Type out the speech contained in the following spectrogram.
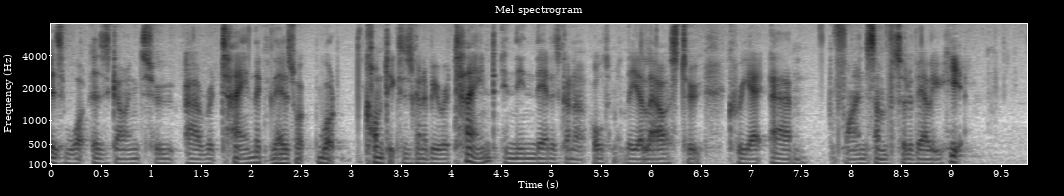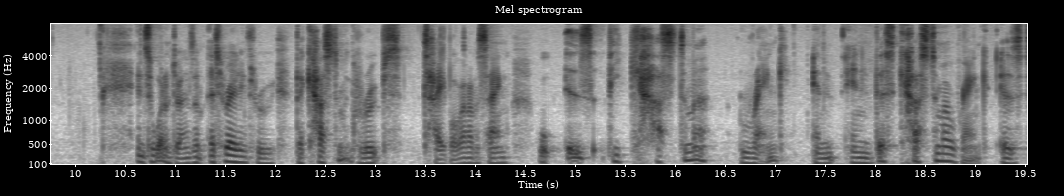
is what is going to uh, retain, that is what, what context is going to be retained, and then that is going to ultimately allow us to create, um, find some sort of value here. And so what I'm doing is I'm iterating through the customer groups table and I'm saying, well, is the customer rank and, and this customer rank is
